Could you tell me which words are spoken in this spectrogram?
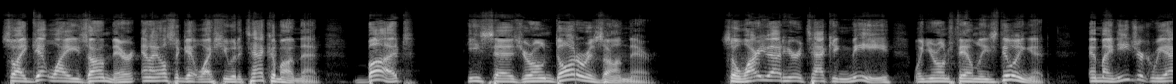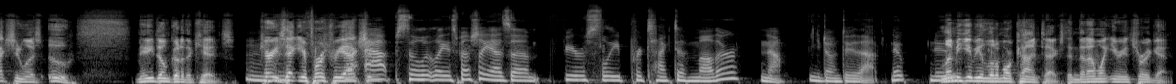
So I get why he's on there and I also get why she would attack him on that. But he says your own daughter is on there. So why are you out here attacking me when your own family's doing it? And my knee jerk reaction was, ooh, maybe don't go to the kids. Carrie, is that your first reaction? Yeah, absolutely, especially as a fiercely protective mother. No, you don't do that. Nope. No. Let me give you a little more context, and then I want your answer again.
